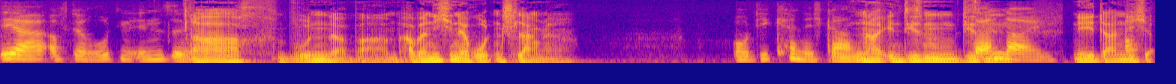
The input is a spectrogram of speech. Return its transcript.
Ja, auf der Roten Insel. Ach, wunderbar. Aber nicht in der Roten Schlange. Oh, die kenne ich gar nicht. Na, in diesem, diesem Dann nein. Nee, da nicht,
